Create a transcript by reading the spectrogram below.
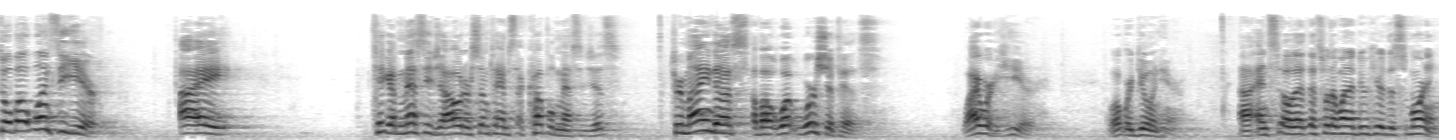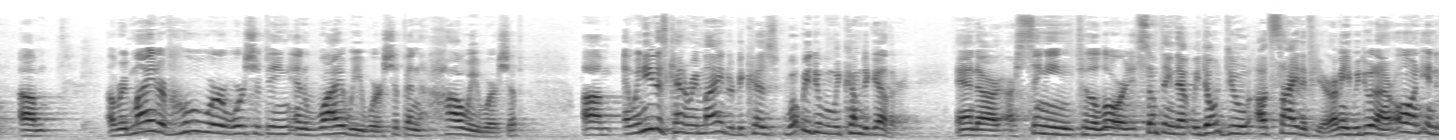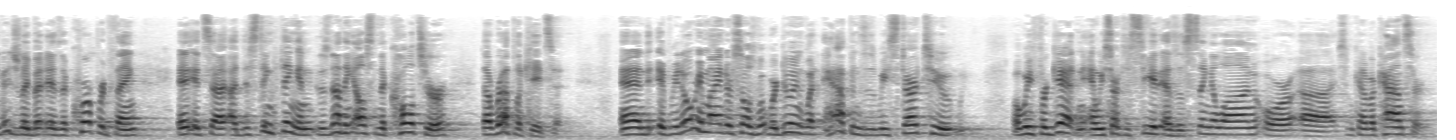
So, about once a year, I take a message out, or sometimes a couple messages, to remind us about what worship is, why we're here, what we're doing here. Uh, and so that's what I want to do here this morning. Um, a reminder of who we're worshiping and why we worship and how we worship. Um, and we need this kind of reminder because what we do when we come together and our, are singing to the Lord is something that we don't do outside of here. I mean, we do it on our own individually, but as a corporate thing, it, it's a, a distinct thing, and there's nothing else in the culture that replicates it. And if we don't remind ourselves what we're doing, what happens is we start to, well, we forget and, and we start to see it as a sing along or uh, some kind of a concert,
